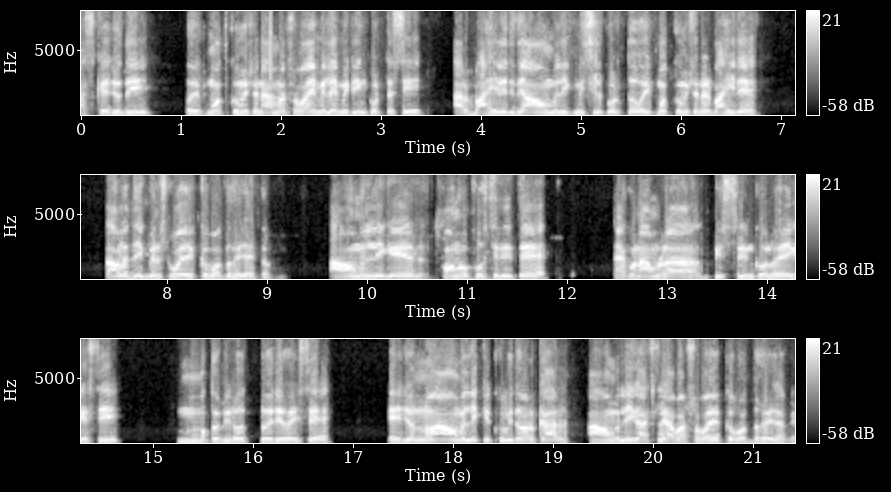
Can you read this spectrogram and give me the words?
আজকে যদি ঐকমত কমিশনে আমরা সবাই মিলে মিটিং করতেছি আর বাহিরে যদি আওয়ামী লীগ মিছিল করতো ঐকমত কমিশনের বাহিরে তাহলে দেখবেন সবাই ঐক্যবদ্ধ হয়ে যেত আওয়ামী লীগের অনুপস্থিতিতে এখন আমরা বিশৃঙ্খল হয়ে গেছি মতবিরোধ তৈরি হয়েছে। এই জন্য আওয়ামী লীগকে খুবই দরকার আওয়ামী লীগ আসলে আবার সবাই ঐক্যবদ্ধ হয়ে যাবে।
